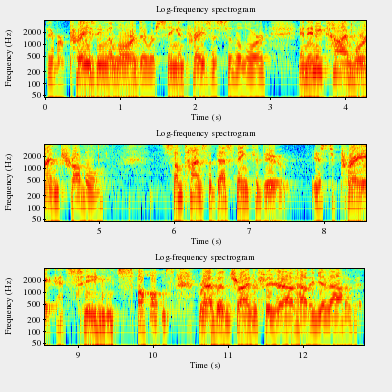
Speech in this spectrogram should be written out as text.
They were praising the Lord, they were singing praises to the Lord. And anytime we're in trouble, sometimes the best thing to do is to pray and sing psalms rather than trying to figure out how to get out of it.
